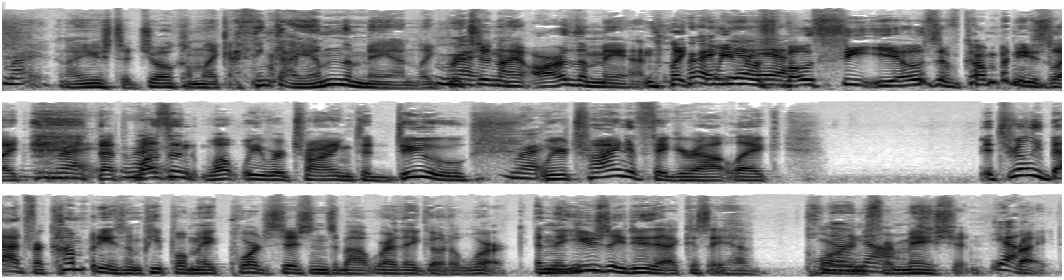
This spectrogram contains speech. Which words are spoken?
Right. And I used to joke, I'm like, I think I am the man. Like Right. Rich and I are the man. Like Right, we yeah, were yeah. both CEOs of companies. Like Right, that wasn't what we were trying to do. Right. We were trying to figure out like it's really bad for companies when people make poor decisions about where they go to work. And they usually do that because they have poor Mm-hmm. No information. Yeah. Right.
